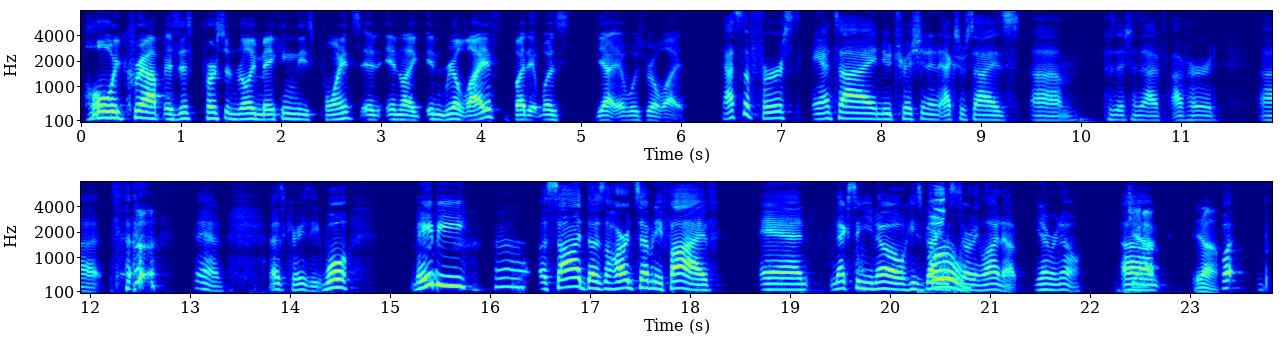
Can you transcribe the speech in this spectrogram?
holy crap is this person really making these points in, in like in real life but it was yeah it was real life That's the first anti-nutrition and exercise um, position that I've I've heard. Uh, man, that's crazy. Well, maybe Assad does the hard 75, and next thing you know, he's back in the starting lineup. You never know. Yeah. Um, yeah but, but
